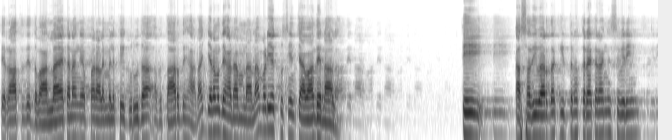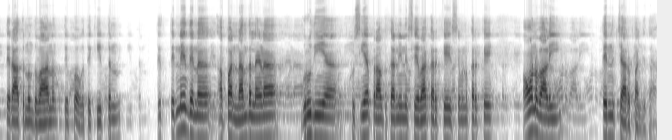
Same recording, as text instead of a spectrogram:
ਤੇ ਰਾਤ ਦੇ ਦੀਵਾਨ ਲਾਇਆ ਕਰਾਂਗੇ ਆਪਾਂ ਰਲ ਮਿਲ ਕੇ ਗੁਰੂ ਦਾ ਅਵਤਾਰ ਦਿਹਾੜਾ, ਜਨਮ ਦਿਹਾੜਾ ਮਨਾਣਾ ਬੜੀਆਂ ਖੁਸ਼ੀਆਂ ਚਾਵਾਂ ਦੇ ਨਾਲ। ਤੇ ਆਸਾ ਦੀ ਵਾਰ ਦਾ ਕੀਰਤਨ ਕਰਿਆ ਕਰਾਂਗੇ ਸਵੇਰੇ। ਤੇ ਰਾਤ ਨੂੰ ਦੀਵਾਨ ਤੇ ਭੋਗ ਤੇ ਕੀਰਤਨ ਤੇ ਤਿੰਨੇ ਦਿਨ ਆਪਾਂ ਆਨੰਦ ਲੈਣਾ, ਗੁਰੂ ਦੀਆਂ ਖੁਸ਼ੀਆਂ ਪ੍ਰਾਪਤ ਕਰਨੀਆਂ ਨੇ, ਸੇਵਾ ਕਰਕੇ, ਸਿਮਰਨ ਕਰਕੇ, ਆਉਣ ਵਾਲੀ 3 4 5 ਦਾ।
